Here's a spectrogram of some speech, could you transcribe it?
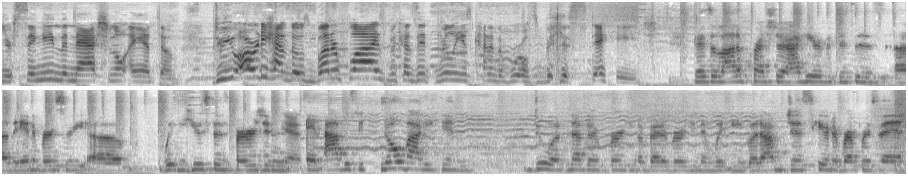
You're singing the national anthem. Do you already have those butterflies? Because it really is kind of the world's biggest stage. There's a lot of pressure. I hear that this is uh, the anniversary of Whitney Houston's version, Yes. and obviously nobody can do another version, a better version than Whitney. But I'm just here to represent.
